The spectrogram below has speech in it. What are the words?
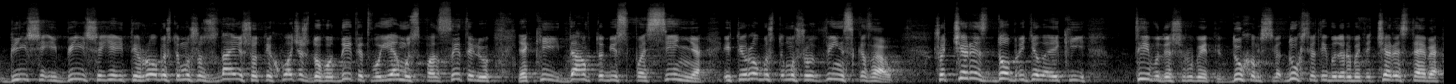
більше і більше є, і ти робиш, тому що знаєш, що ти хочеш догодити твоєму Спасителю, який дав тобі спасіння, і ти робиш, тому що Він сказав, що через добрі діла, які ти будеш робити, Духом. Дух Святий буде робити через тебе,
